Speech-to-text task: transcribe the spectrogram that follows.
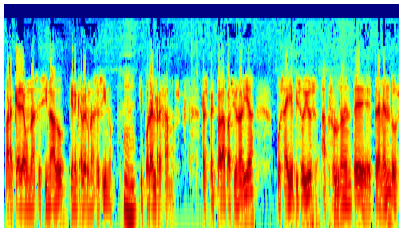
para que haya un asesinado tiene que haber un asesino uh -huh. y por él rezamos. Respecto a la pasionaria, pues hay episodios absolutamente tremendos.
